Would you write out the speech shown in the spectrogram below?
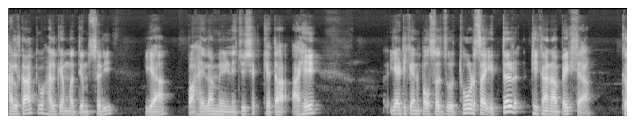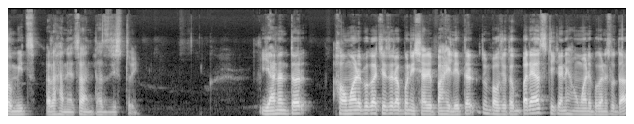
हलका किंवा हलक्या मध्यम सरी या पाहायला मिळण्याची शक्यता आहे. या ठिकाणी पावसाचा जोर थोडासा इतर ठिकाणापेक्षा कमीच राहण्याचा अंदाज दिसतोय. यानंतर हवामान विभागाचे जर आपण इशारे पाहिले तर तुम्ही पाहू शकता बऱ्याच ठिकाणी हवामान विभागाने सुद्धा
